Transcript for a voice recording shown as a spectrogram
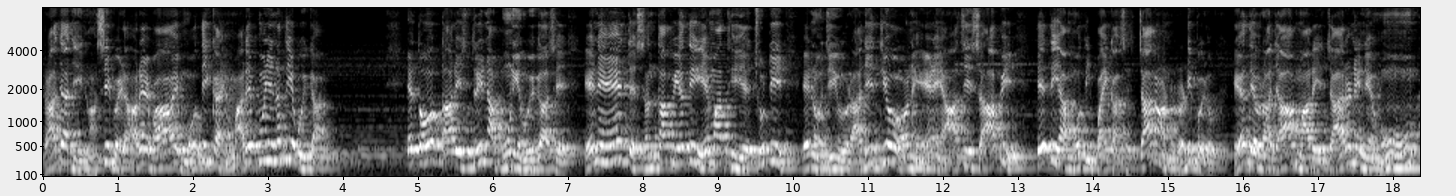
રાજાજી હસી પડ્યા. અરે ભાઈ, મોતી કાંઈ મારે પુણ્ય નથી ઉગ્યા. એ તો તારી સ્ત્રીના પુણ્ય ઉગ્યા છે. એને તે સંતાપી હતી, એમાંથી એ છૂટી, એનો જીવ રાજી થયો અને એણે આશીષ આપી. તેથી આ મોતી પાયકા છે. ચારણ રડી પડ્યો. હે દેવરાજા, મારી ચારણીને હું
